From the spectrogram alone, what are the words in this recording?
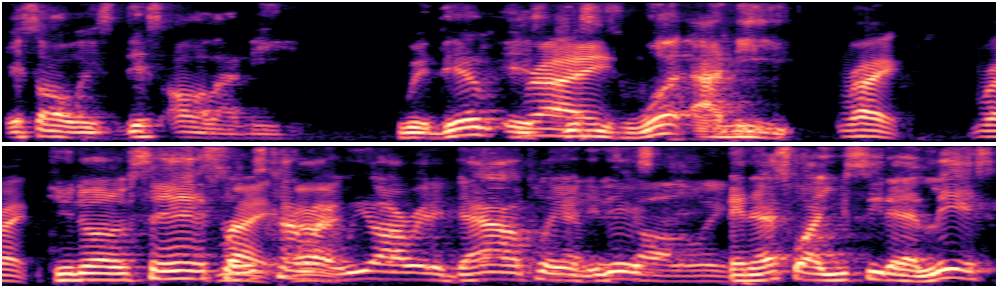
it's always this all I need. With them, is Right. this is what I need. right, right. You know what I'm saying? So it's kind of right. like we already downplaying Yeah, it is, all the way. and that's why you see that list.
